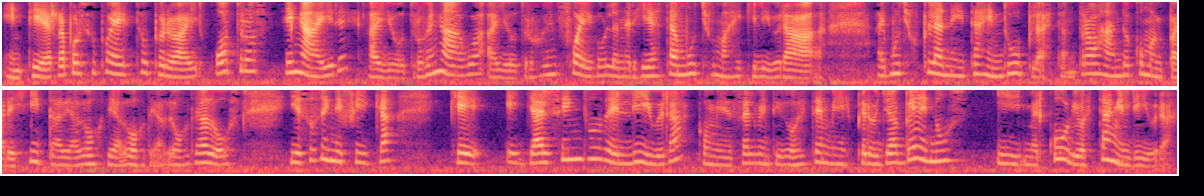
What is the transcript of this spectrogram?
en tierra, por supuesto, pero hay otros en aire, hay otros en agua, hay otros en fuego. La energía está mucho más equilibrada. Hay muchos planetas en dupla, están trabajando como en parejita, de a dos, de a dos, de a dos, de a dos. Y eso significa que eh, ya el signo de Libra comienza el 22 de este mes, pero ya Venus y Mercurio están en Libra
